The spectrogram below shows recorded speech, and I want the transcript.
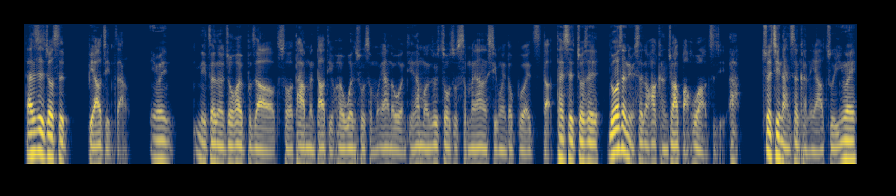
但是就是不要紧张，因为。你真的就会不知道说他们到底会问出什么样的问题，他们会做出什么样的行为都不会知道。但是就是如果是女生的话，可能就要保护好自己啊。最近男生可能也要注意，因为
